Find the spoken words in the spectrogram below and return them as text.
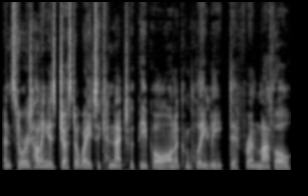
and storytelling is just a way to connect with people on a completely different level.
